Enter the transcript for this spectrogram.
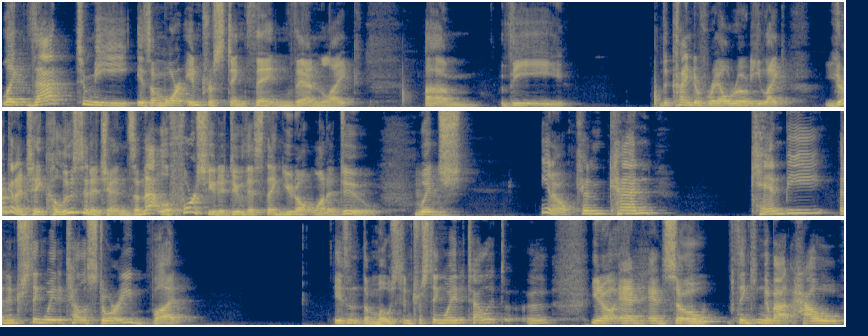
like that to me is a more interesting thing than like um, the the kind of railroady like you're going to take hallucinogens and that will force you to do this thing you don't want to do, which you know can can can be an interesting way to tell a story, but isn't the most interesting way to tell it. Uh, you know, and and so thinking about how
